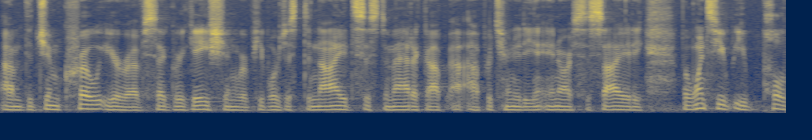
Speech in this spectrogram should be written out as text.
um, the Jim Crow era of segregation, where people were just denied systematic op- opportunity in our society. But once you, you pull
